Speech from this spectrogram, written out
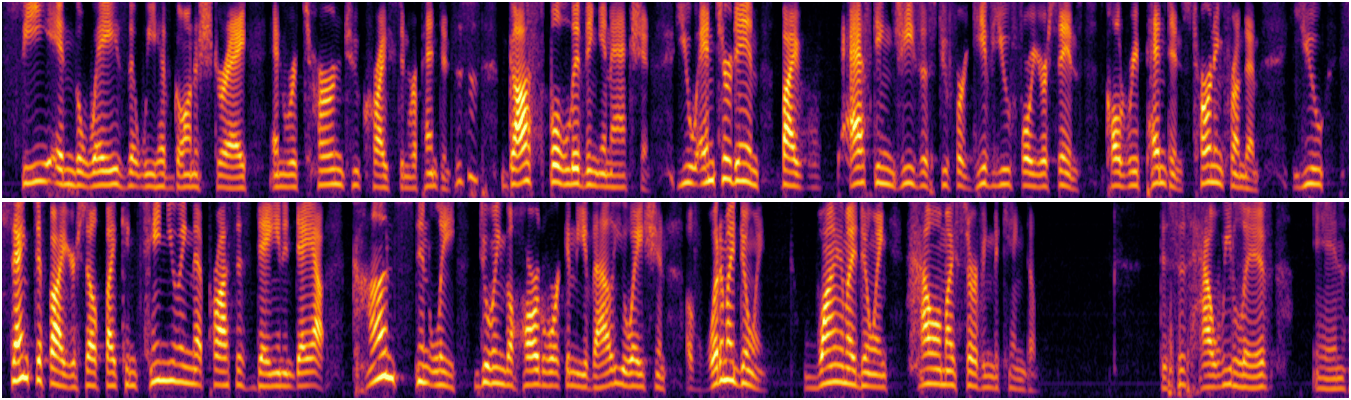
see in the ways that we have gone astray, and return to Christ in repentance. This is gospel living in action. You entered in by asking Jesus to forgive you for your sins, called repentance, turning from them. You sanctify yourself by continuing that process day in and day out, constantly doing the hard work and the evaluation of what am I doing? Why am I doing? How am I serving the kingdom? This is how we live in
